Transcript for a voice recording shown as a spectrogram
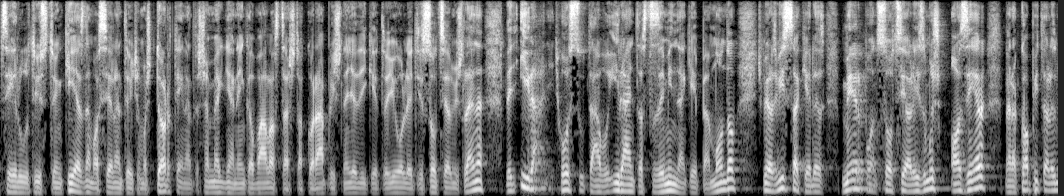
célul tűztünk ki. Ez nem azt jelenti, hogy ha most történetesen megnyernénk a választást, akkor április 4-től jólléti szocializmus lenne, de egy irány, egy hosszú távú irányt azt azért mindenképpen mondom, és mi az visszakérdez, miért pont szocializmus? Azért, mert a kapitalizmus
